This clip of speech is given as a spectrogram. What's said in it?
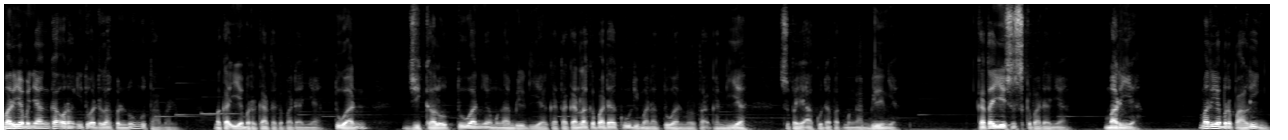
Maria menyangka orang itu adalah penunggu taman. Maka ia berkata kepadanya, Tuan, jikalau Tuan yang mengambil dia, katakanlah kepadaku di mana Tuan meletakkan dia, supaya aku dapat mengambilnya. Kata Yesus kepadanya, Maria. Maria berpaling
